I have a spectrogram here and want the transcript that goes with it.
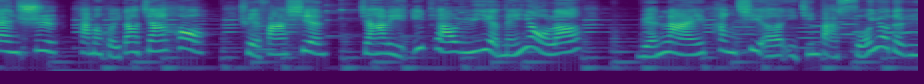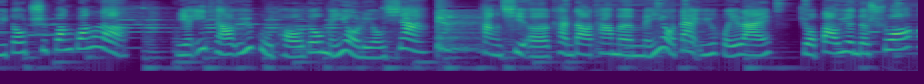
但是他们回到家后，却发现家里一条鱼也没有了。原来胖企鹅已经把所有的鱼都吃光光了，连一条鱼骨头都没有留下。胖企鹅看到他们没有带鱼回来，就抱怨地说：“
